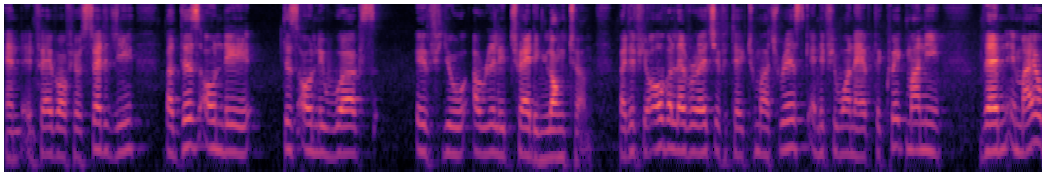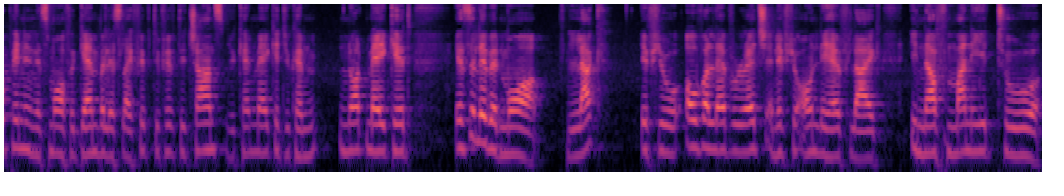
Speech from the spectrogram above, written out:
and in favor of your strategy. But this only this only works if you are really trading long term. But if you over leverage, if you take too much risk, and if you want to have the quick money, then in my opinion, it's more of a gamble. It's like 50 50 chance. You can make it, you can not make it. It's a little bit more luck if you over leverage and if you only have like enough money to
